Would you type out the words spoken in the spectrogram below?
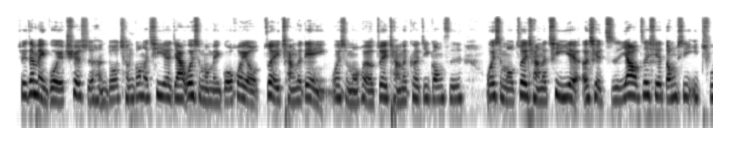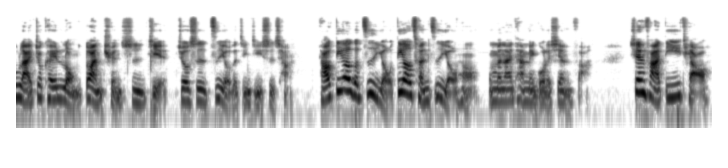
所以在美国也确实很多成功的企业家。为什么美国会有最强的电影？为什么会有最强的科技公司？为什么最强的企业？而且只要这些东西一出来，就可以垄断全世界，就是自由的经济市场。好，第二个自由，第二层自由哈，我们来谈美国的宪法。宪法第一条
